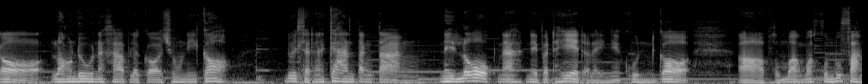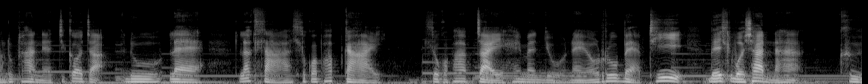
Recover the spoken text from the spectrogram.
ก็ลองดูนะครับ แล้วก็ช่วงนี้ก็ ด้วยสถานการณ์ต่างๆ ในโลกนะในประเทศอะไรเนี่ยคุณก็ผมหวังว่าคุณผู้ฟังทุกท่านเนี่ยก็จะดูแลรักษาสุขภาพกาย สุขภาพใจให้มันอยู่ในรูปแบบที่ best version นะฮะ คือ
